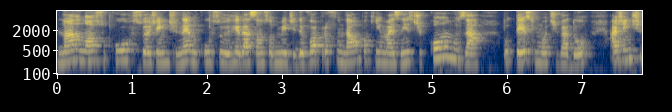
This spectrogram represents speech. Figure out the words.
Lá no nosso curso, a gente, né, no curso Redação sob Medida, eu vou aprofundar um pouquinho mais nisso, de como usar o texto motivador. A gente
